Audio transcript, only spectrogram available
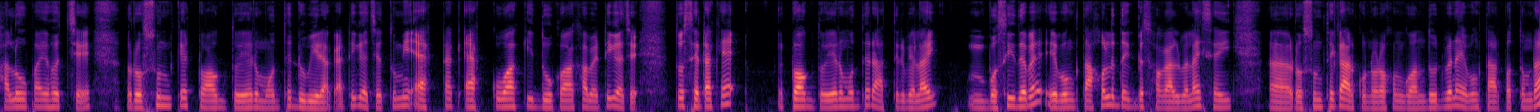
ভালো উপায় হচ্ছে রসুনকে টক দইয়ের মধ্যে ডুবিয়ে রাখা, ঠিক আছে? তুমি একটা, এক কোয়া কি দু কোয়া খাবে, ঠিক আছে? তো সেটাকে টক দইয়ের মধ্যে রাত্রিবেলায় বসিয়ে দেবে এবং তাহলে দেখবে সকালবেলায় সেই রসুন থেকে আর কোনো রকম গন্ধ উঠবে না এবং তারপর তোমরা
